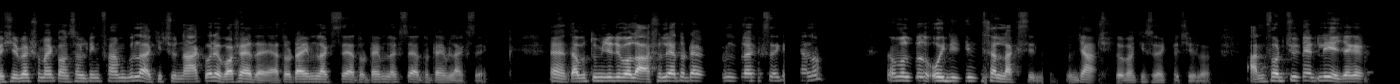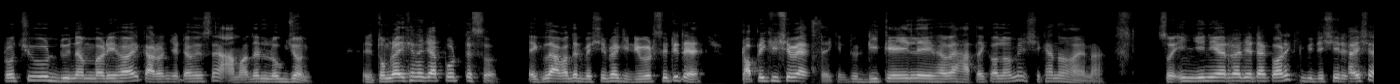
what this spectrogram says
বেশিরভাগ সময় কনসাল্টিং ফার্মগুলা কিছু না করে বসায় দেয়, এত টাইম লাগছে, এত টাইম লাগছে, এত টাইম লাগছে। হ্যাঁ তারপর তুমি যদি বলো, আসলে এত টাইম লাগছে কেন? ওই দিন স্যার লাগছিল ছিল বা কিছু একটা ছিল। আনফরচুনেটলি এই জায়গায় প্রচুর দুই নাম্বারই হয়, কারণ যেটা হয়েছে, আমাদের লোকজন তোমরা এখানে যা পড়তেছো, এগুলো আমাদের বেশিরভাগ ইউনিভার্সিটিতে টপিক হিসেবে আছে, কিন্তু ডিটেইলে এইভাবে হাতে কলমে শেখানো হয় না। সো ইঞ্জিনিয়াররা যেটা করে কি বিদেশিরা এসে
